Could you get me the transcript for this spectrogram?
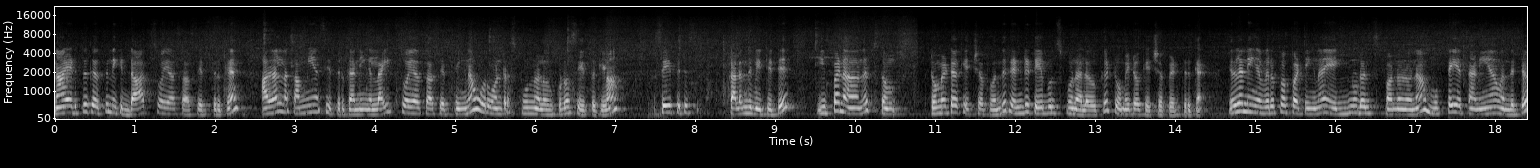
நான் எடுத்துக்கிறது இன்றைக்கி டார்க் சோயா சாஸ் எடுத்திருக்கேன். அதனால் நான் கம்மியாக சேர்த்துருக்கேன். நீங்கள் லைட் சோயா சாஸ் எடுத்திங்கன்னா ஒரு ஒன்றரை ஸ்பூன் அளவு கூட சேர்த்துக்கலாம். சேர்த்துட்டு கலந்து விட்டுட்டு இப்போ நான் வந்து டொம் டொமேட்டோ கெச்சப் வந்து ரெண்டு டேபிள் ஸ்பூன் அளவுக்கு டொமேட்டோ கெச்சப் எடுத்திருக்கேன். இதில் நீங்கள் விருப்பப்பட்டீங்கன்னா எக் நூடுல்ஸ் பண்ணணுன்னா முட்டையை தனியாக வந்துட்டு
